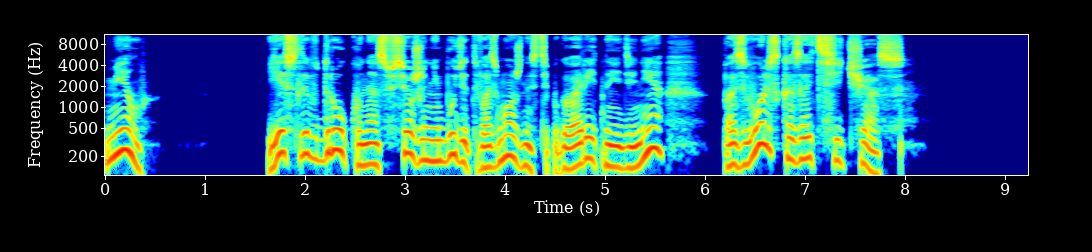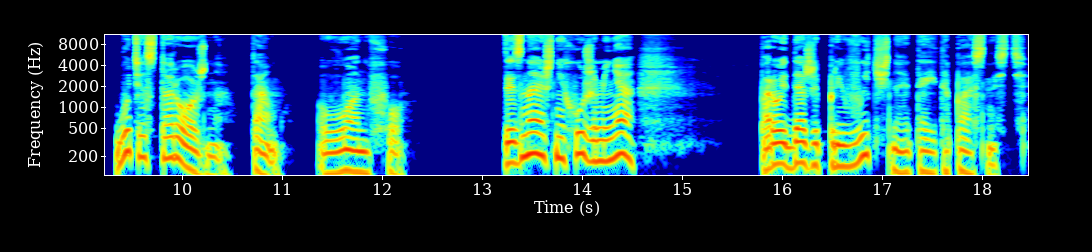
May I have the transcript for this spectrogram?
«Мил, если вдруг у нас все же не будет возможности поговорить наедине, позволь сказать сейчас. Будь осторожна там, в Уанфо. Ты знаешь не хуже меня, порой даже привычная таит опасность,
